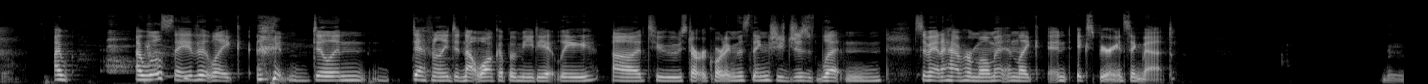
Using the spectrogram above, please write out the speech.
So I I will say that like Dylan definitely did not walk up immediately uh to start recording this thing. She just letting Savannah have her moment and like and experiencing that. Yeah.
